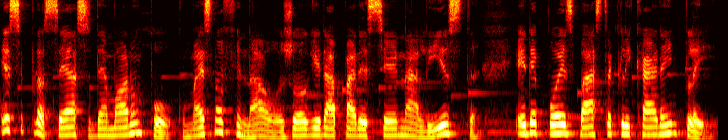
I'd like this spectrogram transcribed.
Esse processo demora um pouco, mas no final o jogo irá aparecer na lista e depois basta clicar em Play.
